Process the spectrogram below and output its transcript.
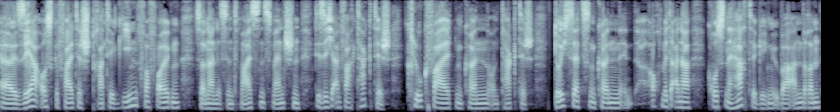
äh, sehr ausgefeilte Strategien verfolgen, sondern es sind meistens Menschen, die sich einfach taktisch klug verhalten können und taktisch durchsetzen können, auch mit einer großen Härte gegenüber anderen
